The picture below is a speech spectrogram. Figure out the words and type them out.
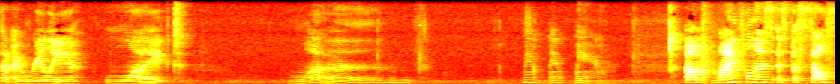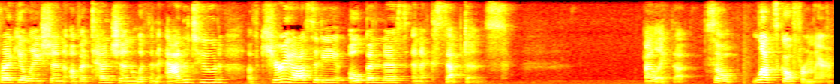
that I really liked was um, mindfulness is the self-regulation of attention with an attitude of curiosity, openness, and acceptance. I like that. So let's go from there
